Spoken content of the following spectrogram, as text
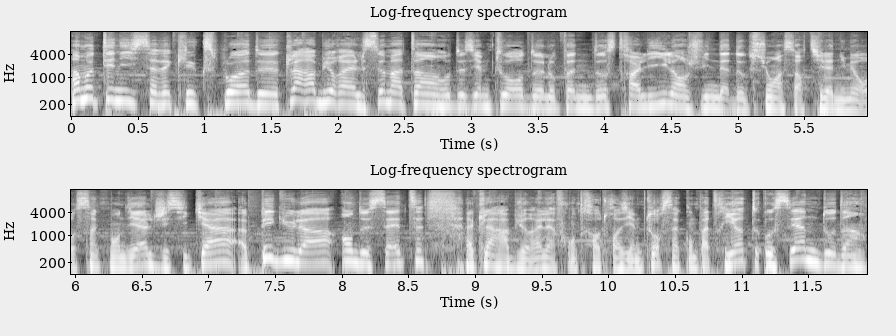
Un mot de tennis avec l'exploit de Clara Burel ce matin au deuxième tour de l'Open d'Australie. L'angevine d'adoption a sorti la numéro 5 mondiale, Jessica Pegula, en 2-7. Clara Burel affrontera au troisième tour sa compatriote Océane Dodin.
